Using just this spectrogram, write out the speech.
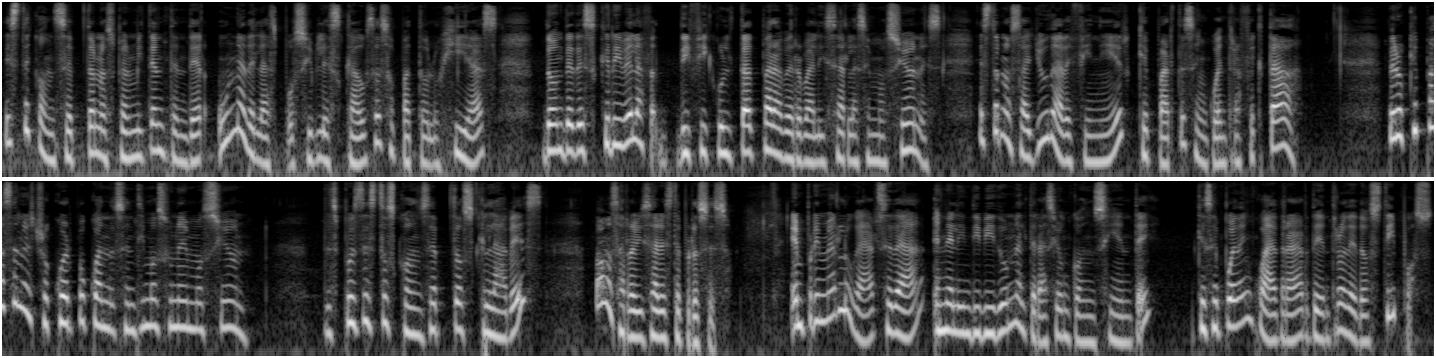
Este concepto nos permite entender una de las posibles causas o patologías donde describe la dificultad para verbalizar las emociones. Esto nos ayuda a definir qué parte se encuentra afectada. Pero ¿qué pasa en nuestro cuerpo cuando sentimos una emoción? Después de estos conceptos claves, vamos a revisar este proceso. En primer lugar, se da en el individuo una alteración consciente que se puede encuadrar dentro de dos tipos.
